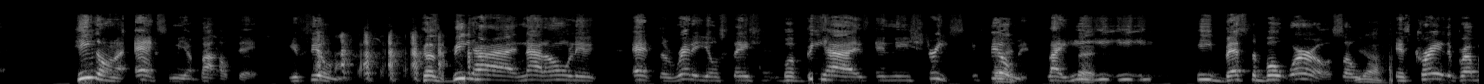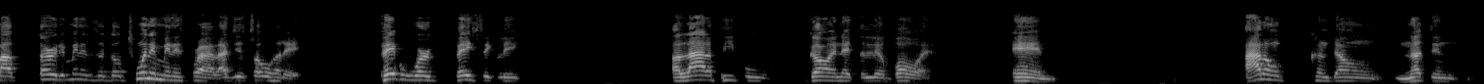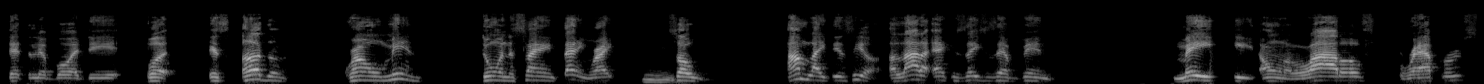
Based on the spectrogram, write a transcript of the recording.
He gonna ask me about that. You feel me? Because B High not only at the radio station, but B High is in these streets. You feel Right. me? Like he, Right. he, he, he, he best of both worlds. So yeah. it's crazy, bro. About 30 minutes ago, 20 minutes prior, I just told her that. Paperwork, basically, a lot of people going at the little boy. And I don't condone nothing that the little boy did, but it's other grown men doing the same thing, right? Mhm. So I'm like this here. A lot of accusations have been made on a lot of rappers,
